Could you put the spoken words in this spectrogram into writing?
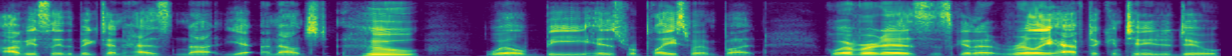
obviously, the Big Ten has not yet announced who will be his replacement, but whoever it is is going to really have to continue to do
